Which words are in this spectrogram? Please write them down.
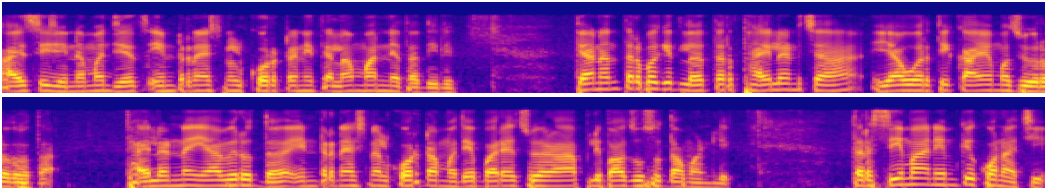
आयसीजीनं म्हणजेच इंटरनॅशनल कोर्टाने त्याला मान्यता दिली. त्यानंतर बघितलं तर थायलंडच्या यावरती कायमच विरोध होता. थायलंडनं याविरुद्ध इंटरनॅशनल कोर्टामध्ये बऱ्याच वेळा आपली बाजू सुद्धा मांडली. तर सीमा नेमकी कोणाची?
